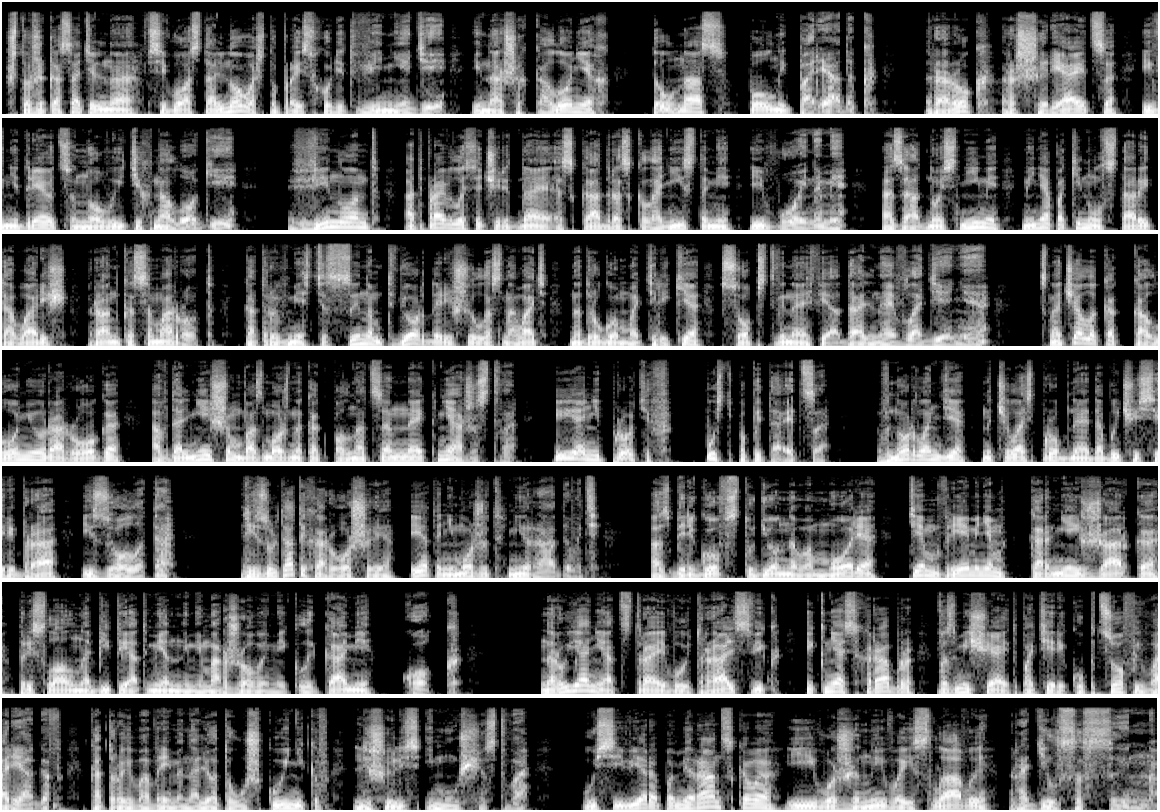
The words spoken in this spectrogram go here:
Что же касательно всего остального, что происходит в Венедии и наших колониях, то у нас полный порядок. Ророк расширяется и внедряются новые технологии. В Винланд отправилась очередная эскадра с колонистами и воинами, а заодно с ними меня покинул старый товарищ Ранка Самород, который вместе с сыном твердо решил основать на другом материке собственное феодальное владение — Сначала как колонию Ророга, а в дальнейшем, возможно, как полноценное княжество. И я не против, пусть попытается. В Норланде началась пробная добыча серебра и золота. Результаты хорошие, и это не может не радовать. А с берегов студенного моря тем временем Корней жарко прислал набитый отменными моржовыми клыками кок. На Руяне отстраивают Ральсвик, и князь Храбр возмещает потери купцов и варягов, которые во время налета ушкуйников лишились имущества. У Севера Померанского и его жены Воиславы родился сын.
